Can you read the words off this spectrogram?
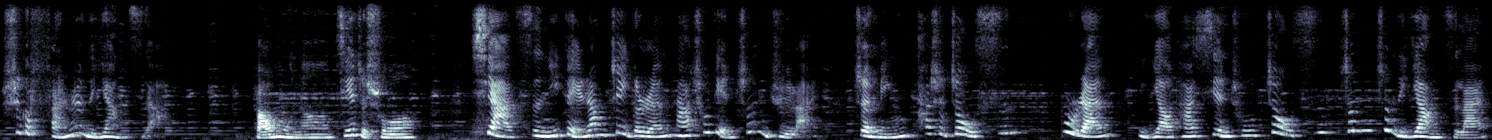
是个凡人的样子啊！保姆呢，接着说：“下次你得让这个人拿出点证据来，证明他是宙斯，不然你要他现出宙斯真正的样子来，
